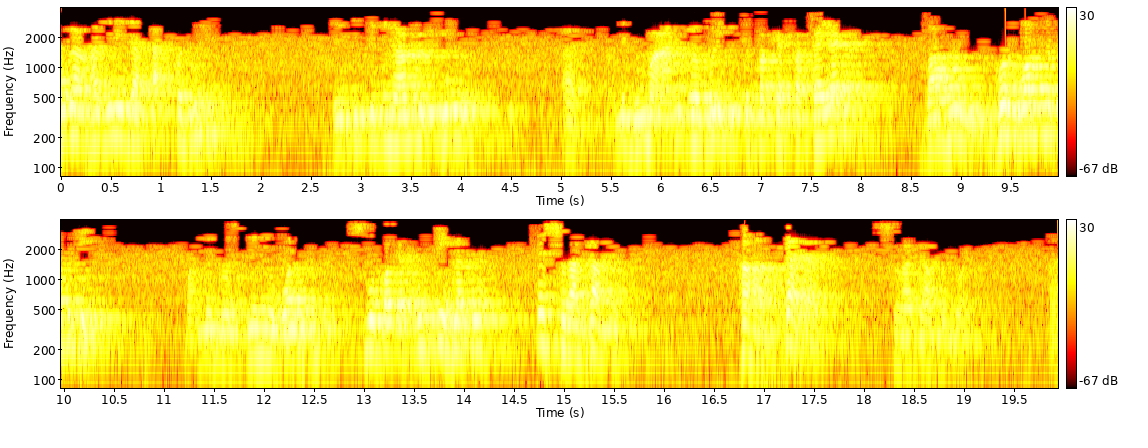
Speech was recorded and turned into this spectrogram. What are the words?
orang hari ini dah tak peduli. Jadi kita kena ambil kira. Ha. Ini Jumaat ni kalau boleh kita pakai pakaian baru berwarna putih. Maknanya kalau sekiranya walaupun semua pakai putih lah tu. Kan seragam tu. Ha, kan? Seragam tu. Ha,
